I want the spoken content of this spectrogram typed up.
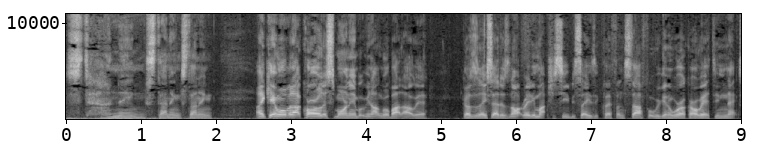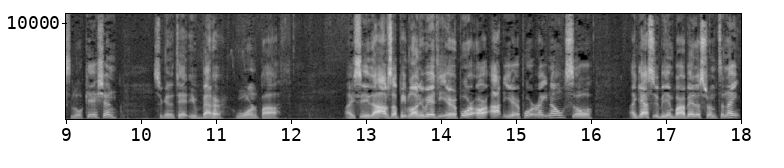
Stunning, stunning, stunning. I came over that coral this morning, but we're not going to go back that way. Because as I said, there's not really much to see besides the cliff and stuff, but we're going to work our way to the next location. So we're going to take the better worn path. I see the halves of people on the way to the airport are at the airport right now. So I guess you'll be in Barbados from tonight.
